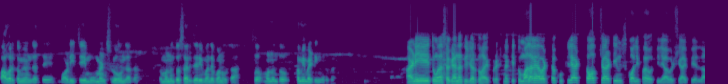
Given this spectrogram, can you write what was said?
पॉवर कमी होऊन जाते बॉडीचे मुवमेंट स्लो होऊन जातात. तर म्हणून तो सर्जरी मध्ये पण होता. सो म्हणून तो कमी बॅटिंग करतोय. आणि तुम्हाला सगळ्यांनाच विचारतो हा एक प्रश्न की तुम्हाला काय वाटतं कुठल्या टॉप चार टीम्स क्वालिफाय होतील यावर्षी आयपीएल ला?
